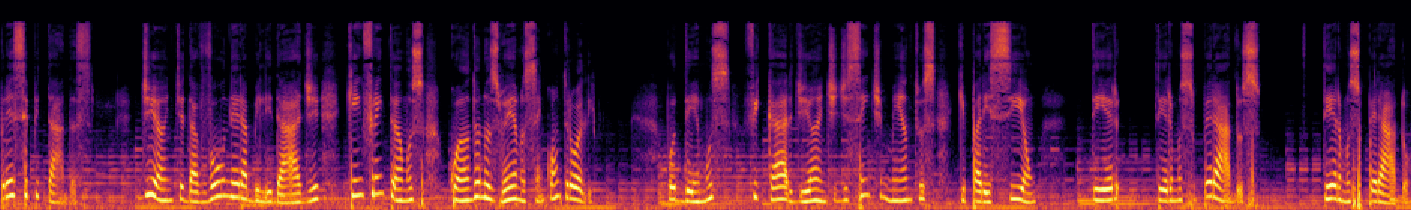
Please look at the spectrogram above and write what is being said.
precipitadas diante da vulnerabilidade que enfrentamos quando nos vemos sem controle. Podemos ficar diante de sentimentos que pareciam ter termos superados termos superado.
